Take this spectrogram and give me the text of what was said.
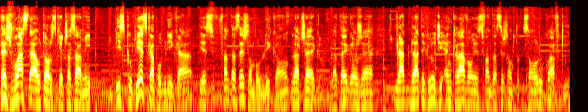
też własne autorskie czasami. Biskupiecka publika jest fantastyczną publiką. Dlaczego? Dlatego, że dla, dla tych ludzi enklawą jest fantastyczną, to są Rukławki.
